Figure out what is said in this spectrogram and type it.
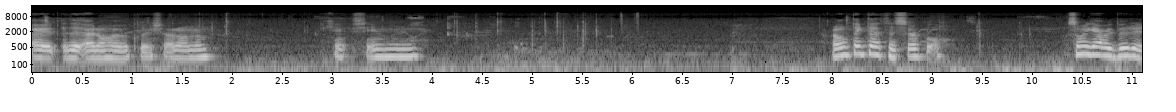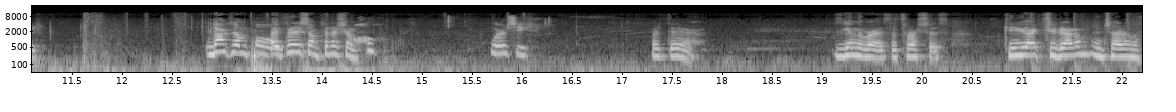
I I don't have a clear shot on them. I can't see them. I don't think that's a circle. Somebody got rebooted. Knocked him. Oh. I finished him. Finish him. Where is he? Right there. He's getting the res. Let's rush this. Can you like shoot at him and try to? Like...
